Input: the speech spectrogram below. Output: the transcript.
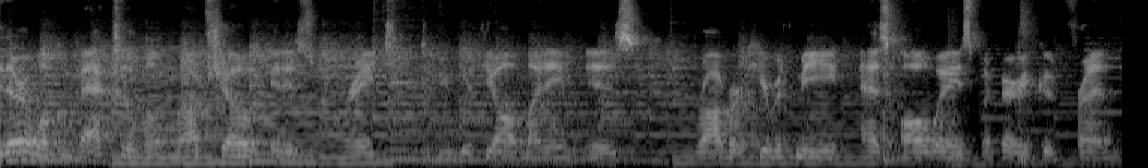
there, and welcome back to the Will and Rob Show. It is great to be with y'all. My name is Robert. Here with me, as always, my very good friend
